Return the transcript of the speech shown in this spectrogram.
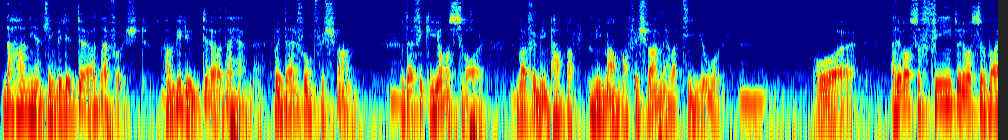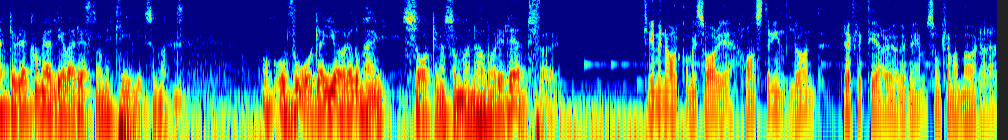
Där han egentligen ville döda först. Han ville ju döda henne. Det var ju därför hon försvann. Och där fick jag svar. Varför min pappa, min mamma försvann när jag var tio år. Och ja, Det var så fint och det var så vackert och det kommer jag leva resten av mitt liv. Liksom, att, och, och våga göra de här sakerna som man har varit rädd för. Kriminalkommissarie Hans Strindlund reflekterar över vem som kan vara mördaren.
